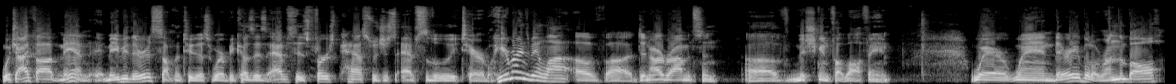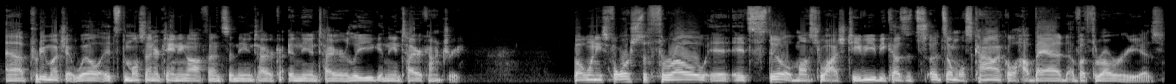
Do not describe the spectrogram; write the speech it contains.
Which I thought, man, maybe there is something to this. Where because his abs, his first pass was just absolutely terrible. He reminds me a lot of uh, Denard Robinson of Michigan football fame where when they're able to run the ball uh, pretty much at will, it's the most entertaining offense in the entire in the entire league in the entire country. But when he's forced to throw, it, it's still must watch TV because it's it's almost comical how bad of a thrower he is.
